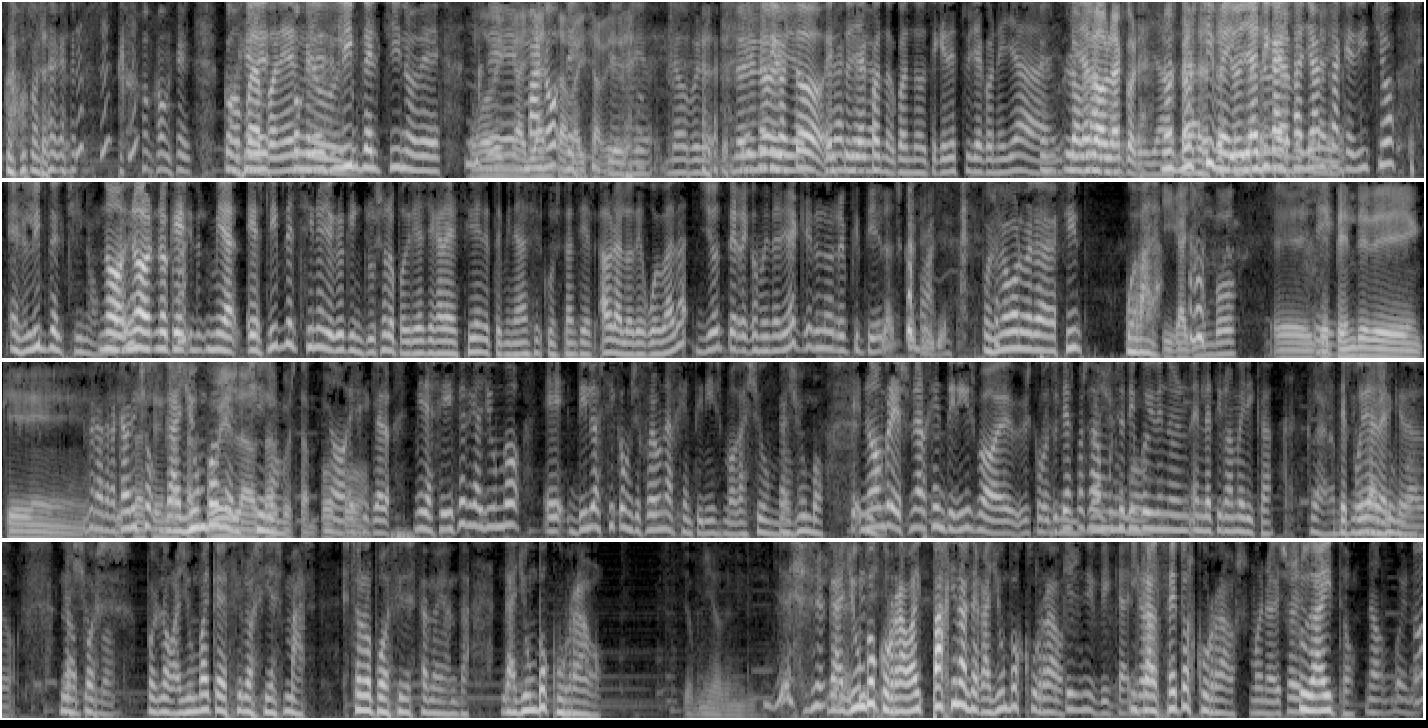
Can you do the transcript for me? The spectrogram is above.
con, con el, con- con el, slip del chino de, mano de- No, pero, no, no, no, yo, esto, ya ya- cuando, cuando te quedes tú ya con ella, Eh, lo ya lo hablan con ella. No, no os chivéis, Yo no ya no digáis me voy a meter llanta ahí. que he dicho slip del chino. No, ¿vale? no, no, que, mira, slip del chino yo creo que incluso lo podrías llegar a decir en determinadas circunstancias. Ahora, lo de huevada, yo te recomendaría que no lo repitieras con ella. Pues no volveré a decir huevada. Y Gallumbo eh, Sí. depende de en qué... Es verdad, si que dicho en la gallumbo del chino. tal, pues tampoco... No, es que claro. Mira, si dices gallumbo, eh, dilo así como si fuera un argentinismo, gallumbo. Gallumbo. Que- no, hombre, es un argentinismo. eh, Es como tú te has pasado mucho Gallumbo. tiempo viviendo en, en Latinoamérica. Claro, se te pues puede digo haber gallumbo. quedado. No, Gallumbo. pues, pues no, gallumbo hay que decirlo así, es más. Esto no lo puedo decir estando ahí anda. Gallumbo currao. Dios mío de mi vida. Sé Gallumbo currao. Hay páginas de gallumbos curraos. ¿Qué significa? Y No. calcetos curraos. Bueno, eso es... Sudaito. No, bueno.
